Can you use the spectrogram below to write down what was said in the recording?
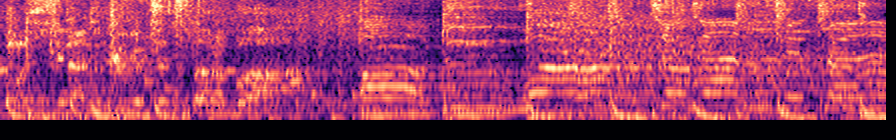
것이라도 그걸 찾아 떠나봐. 어두워져가는 세상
